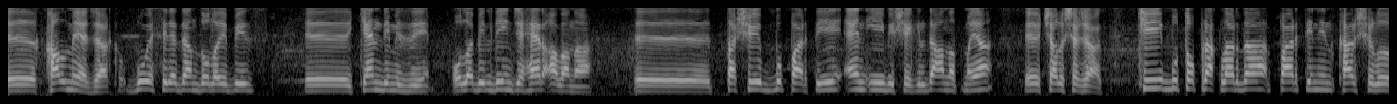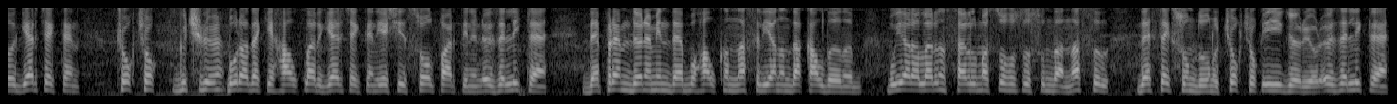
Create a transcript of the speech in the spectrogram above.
e, kalmayacak. Bu vesileden dolayı biz e, kendimizi olabildiğince her alana e, taşıyıp bu partiyi en iyi bir şekilde anlatmaya e, çalışacağız. Ki bu topraklarda partinin karşılığı gerçekten çok çok güçlü. Buradaki halklar gerçekten Yeşil Sol Parti'nin özellikle deprem döneminde bu halkın nasıl yanında kaldığını, bu yaraların sarılması hususunda nasıl destek sunduğunu çok çok iyi görüyor. Özellikle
